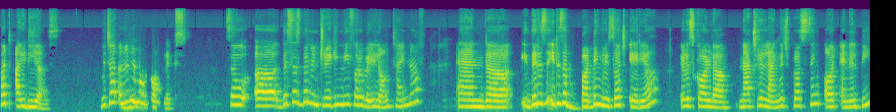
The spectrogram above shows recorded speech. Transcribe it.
but ideas which are a little mm-hmm. more complex so uh, this has been intriguing me for a very long time now, and uh, there is it is a budding research area. It is called uh, natural language processing or NLP.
